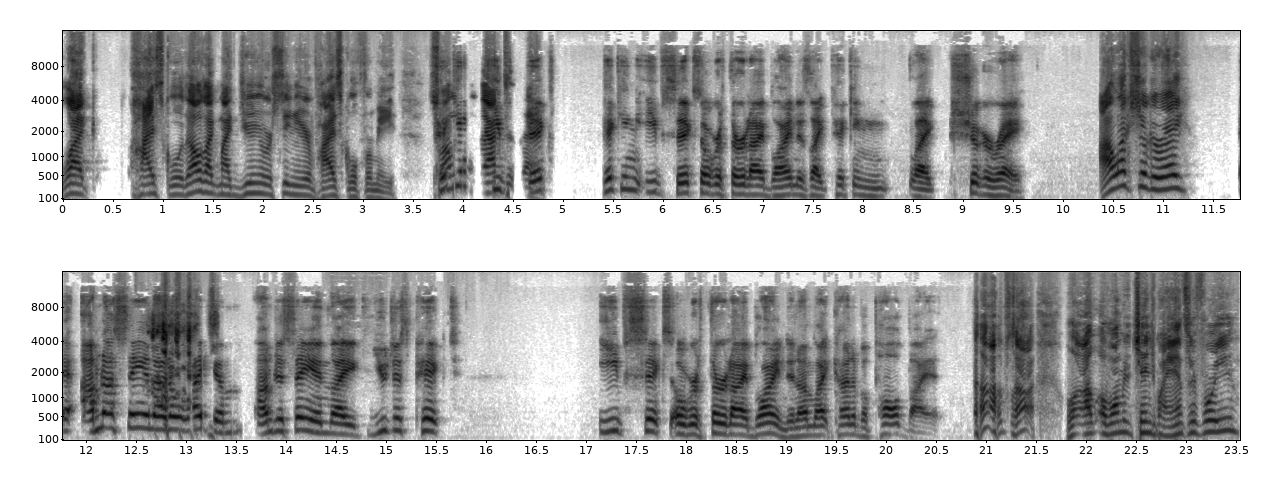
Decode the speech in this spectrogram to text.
like high school. That was like my junior or senior year of high school for me. So Picking Eve six, picking Eve six over Third Eye Blind is like picking like Sugar Ray. I like Sugar Ray. Eh, I'm not saying I don't like him. I'm just saying like you just picked Eve six over Third Eye Blind, and I'm like kind of appalled by it. I'm sorry. Well, I, I want me to change my answer for you.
